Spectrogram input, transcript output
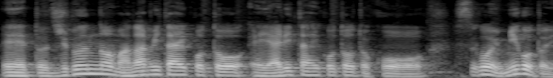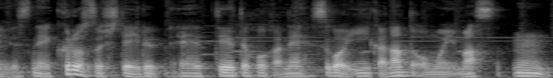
えーと、自分の学びたいこと、えやりたいこととこうすごい見事にですねクロスしている、えー、っていうところがねすごいいいかなと思います。うん。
